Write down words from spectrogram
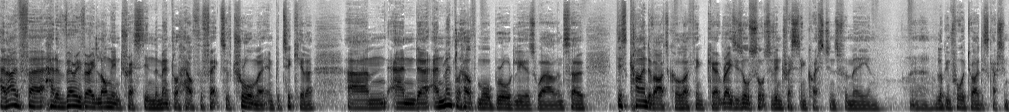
And I've uh, had a very very long interest in the mental health effects of trauma in particular, um, and uh, and mental health more broadly as well. And so this kind of article, I think, uh, raises all sorts of interesting questions for me, and uh, looking forward to our discussion.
